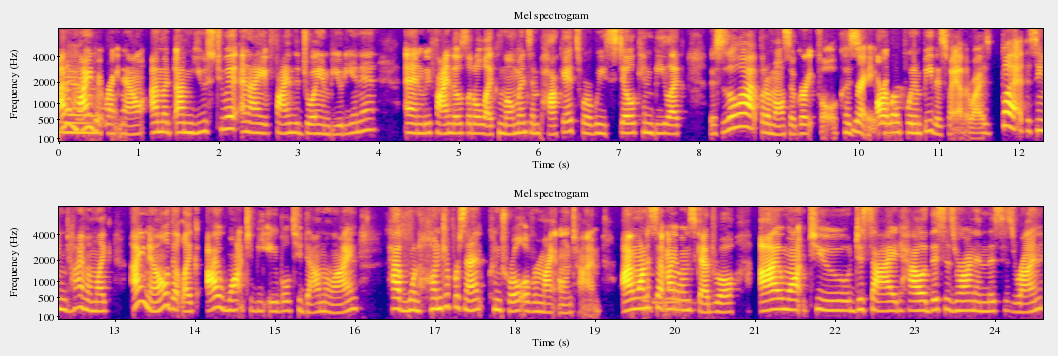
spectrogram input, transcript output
I don't mind it right now. I'm a, I'm used to it and I find the joy and beauty in it and we find those little like moments and pockets where we still can be like this is a lot but i'm also grateful because Right. our life wouldn't be this way otherwise but at the same time i'm like i know that like i want to be able to down the line have 100% control over my own time. I want to set my own schedule. I want to decide how this is run and this is run.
